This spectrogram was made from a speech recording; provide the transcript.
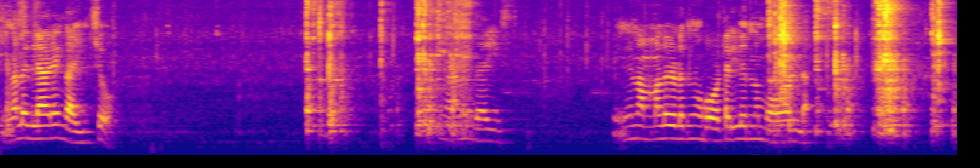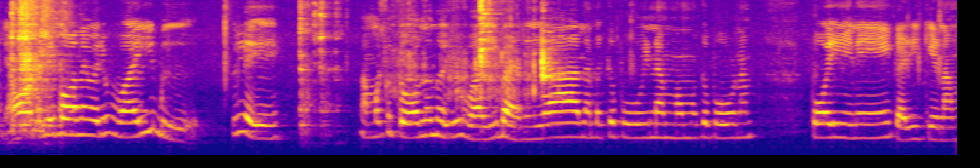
നിങ്ങളെല്ലാവരും കഴിച്ചോ? ഞാൻ ഗൈസ്. ഇനി നമ്മൾ ഹോട്ടലിൽ ഹോട്ടലിലൊന്നും പോകണ്ട പിന്നെ ഹോട്ടലിൽ പോകുന്ന ഒരു വൈബ് ഇല്ലേ നമുക്ക് തോന്നുന്ന ഒരു വൈബാണ് യാ നമുക്ക് പോയിണം നമുക്ക് പോകണം പോയി ഇനി കഴിക്കണം.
